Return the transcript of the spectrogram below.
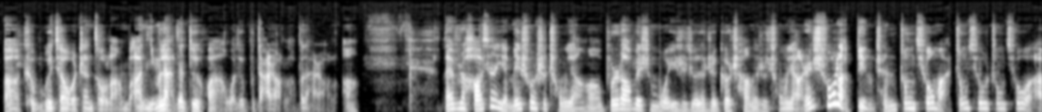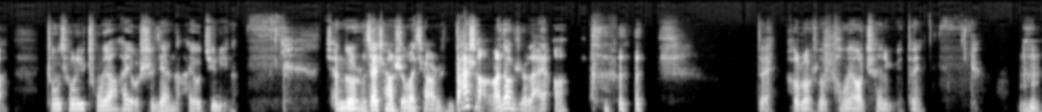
啊？可不可以叫我站走廊吧？啊，你们俩在对话，我就不打扰了，不打扰了啊。来福说好像也没说是重阳哦，不知道为什么我一直觉得这歌唱的是重阳。人说了，丙辰中秋嘛，中秋中秋啊，中秋离重阳还有时间呢，还有距离呢。全哥说再唱十块钱的，你打赏啊，倒是来啊。对，何洛说童谣趁雨，对，嗯，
